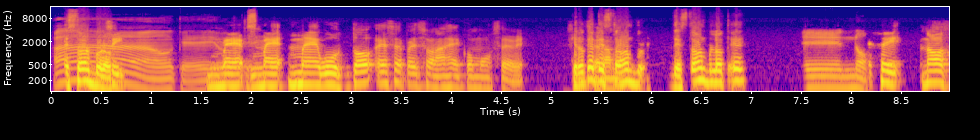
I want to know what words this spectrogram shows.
Ah, Stormblood. Okay, me, me, me, gustó ese personaje como se ve. Creo que de, Storm, de Stormblood es. Eh, no. Sí, no,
